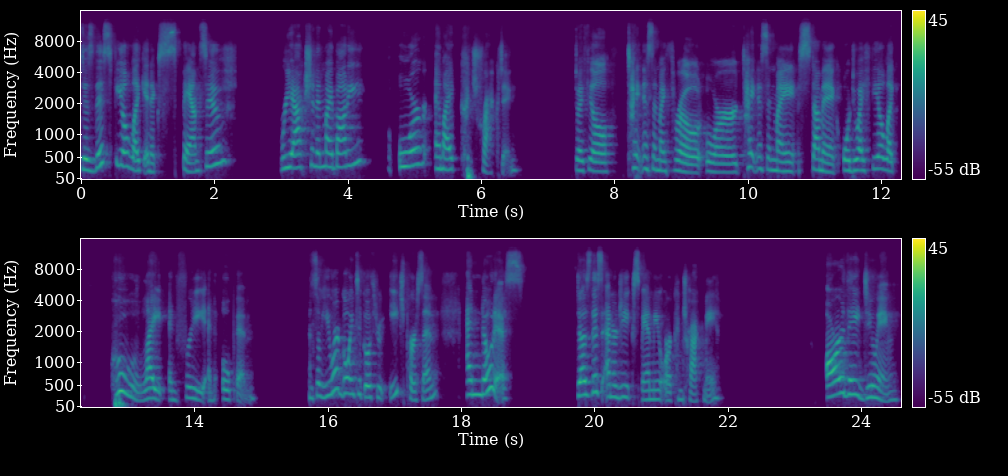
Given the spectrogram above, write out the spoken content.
does this feel like an expansive reaction in my body? Or am I contracting? Do I feel tightness in my throat or tightness in my stomach? Or do I feel like, whoo, light and free and open? And so you are going to go through each person and notice does this energy expand me or contract me? Are they doing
